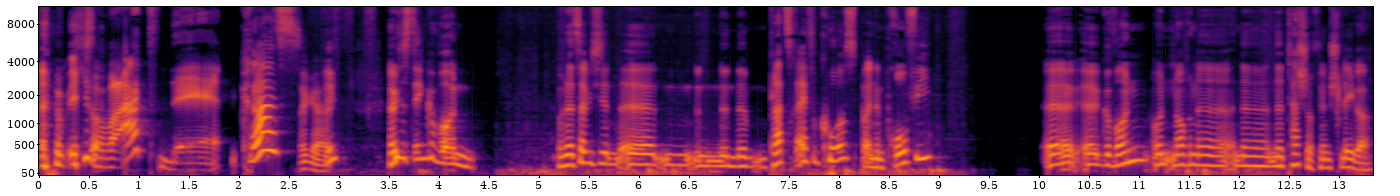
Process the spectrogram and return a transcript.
ich so, was? Nee, krass. Geil. Habe ich das Ding gewonnen. Und jetzt habe ich einen, äh, einen, einen Platzreifekurs bei einem Profi äh, äh, gewonnen und noch eine, eine, eine Tasche für einen Schläger.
